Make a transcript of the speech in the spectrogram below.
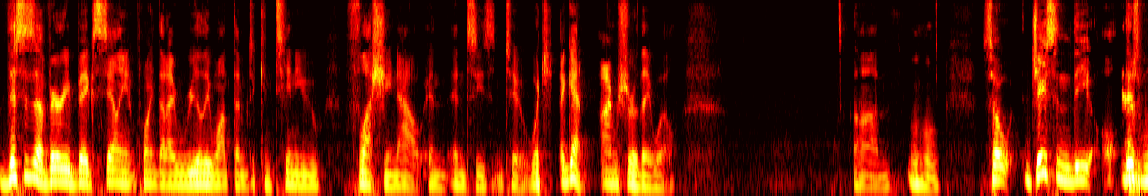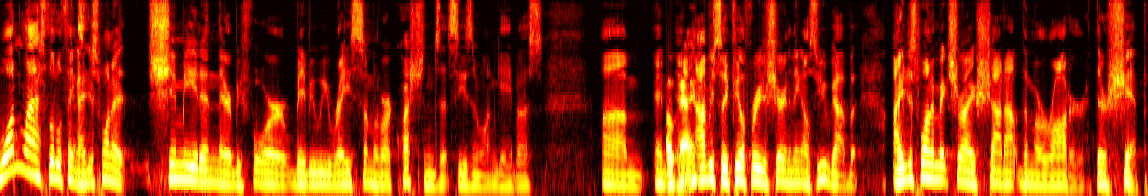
this is a very big salient point that i really want them to continue fleshing out in, in season two which again i'm sure they will so, Jason, the there's one last little thing I just want to shimmy it in there before maybe we raise some of our questions that season one gave us. Um, and, Okay. and obviously, feel free to share anything else you've got. But I just want to make sure I shout out the Marauder, their ship.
